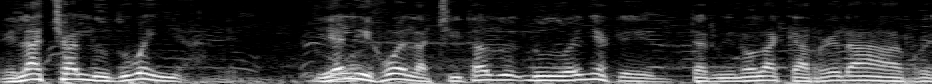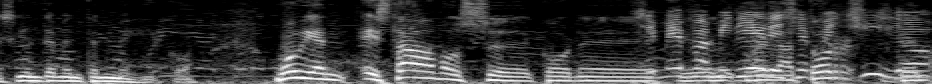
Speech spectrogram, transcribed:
el hacha Ludueña. Y el hijo de la chita Lu- Ludueña que terminó la carrera recientemente en México. Muy bien, estábamos eh, con eh, Se me el relator de,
